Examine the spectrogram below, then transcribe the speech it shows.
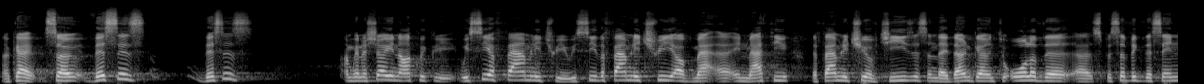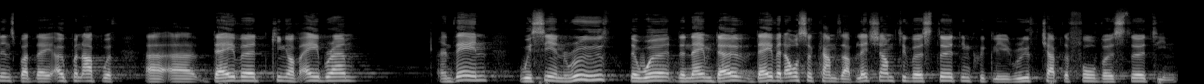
Okay, so this is, this is, I'm going to show you now quickly. We see a family tree. We see the family tree of Ma- uh, in Matthew, the family tree of Jesus, and they don't go into all of the uh, specific descendants, but they open up with uh, uh David, king of Abraham, and then we see in Ruth the word, the name David also comes up. Let's jump to verse 13 quickly. Ruth chapter 4, verse 13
